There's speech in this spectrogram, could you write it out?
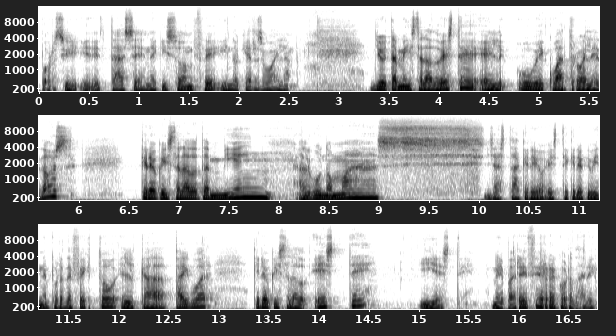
Por si estás en X11 y no quieres Wayland. Yo también he instalado este, el V4L2. Creo que he instalado también alguno más ya está, creo. Este creo que viene por defecto, el PyWare. Creo que he instalado este y este. Me parece, recordaré.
